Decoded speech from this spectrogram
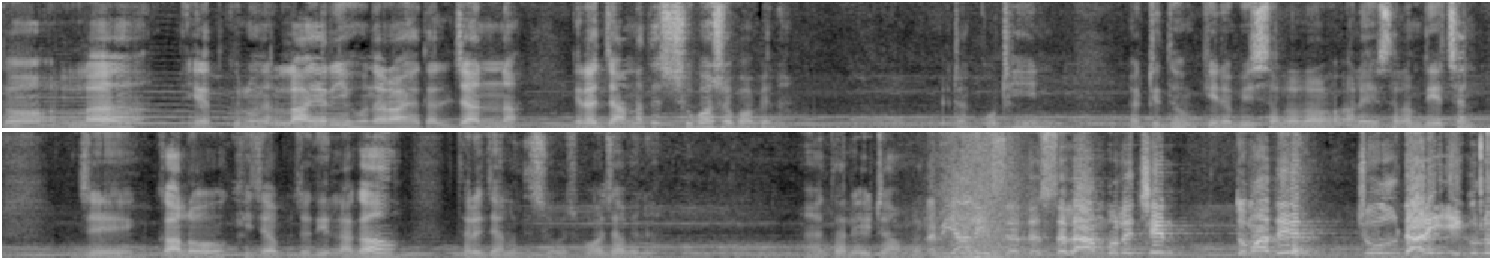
তো লা ইয়াদখুলুন, লা ইয়ারিহুনা রায়হাতাল জান্নাহ, এরা জান্নাতের সুবাসও পাবে না। এটা কঠিন একটি ধমকি নবী সাল্লাহ আলাইসাল্লাম দিয়েছেন যে, কালো খিজাব যদি লাগাও, তাহলে জান্নাতের সুবাস পাওয়া যাবে না। হ্যাঁ তাহলে এটা আমরা নবী বলেছেন, তোমাদের চুল দাড়ি এগুলো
